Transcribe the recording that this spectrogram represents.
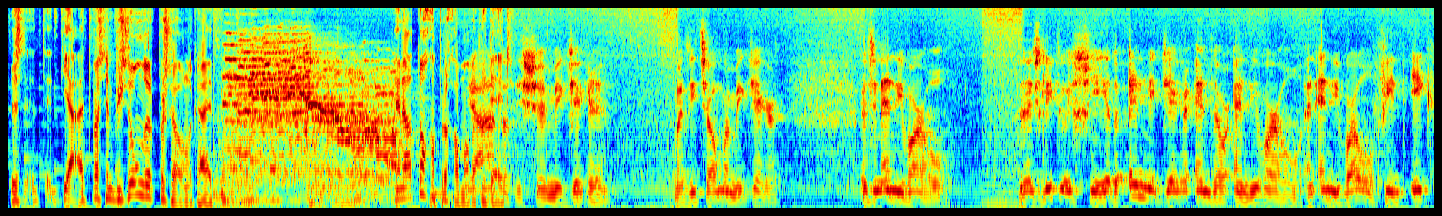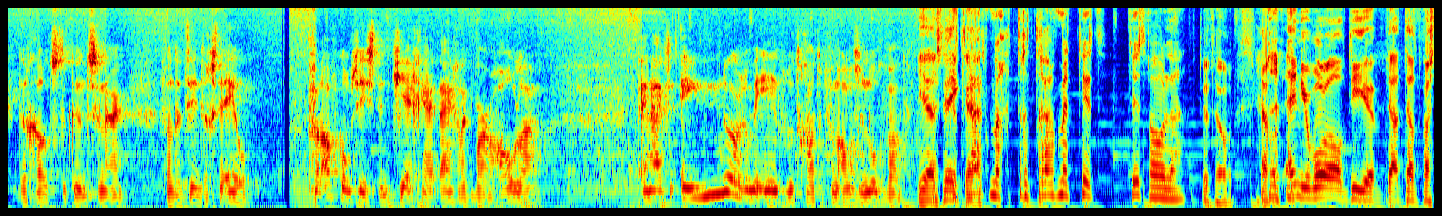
Dus het, ja, het was een bijzondere persoonlijkheid. En hij had nog een programma wat ja, hij deed. dat is uh, Mick Jagger, hè? Maar het is niet zomaar Mick Jagger. Het is een Andy Warhol. Deze lied is gesigneerd door en Mick Jagger en door Andy Warhol. En Andy Warhol vind ik de grootste kunstenaar van de 20e eeuw. Van afkomst is het een Tsjech, hij heet eigenlijk Warhola. En hij heeft een enorme invloed gehad op van alles en nog wat. Ja, zeker. Getrouwd met dit. Dit hola. Dit hola. Nou goed, Andy Warhol, die, dat, dat was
